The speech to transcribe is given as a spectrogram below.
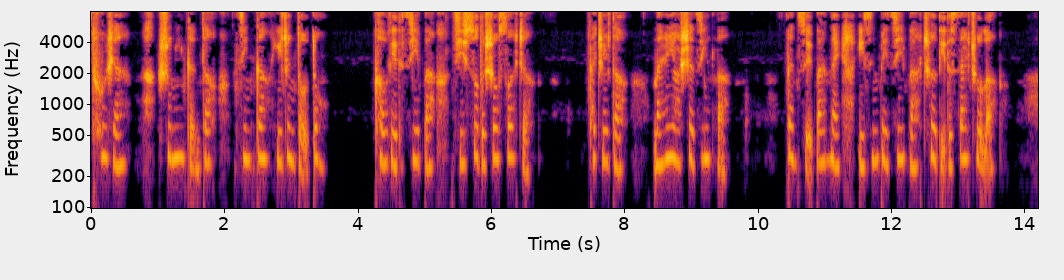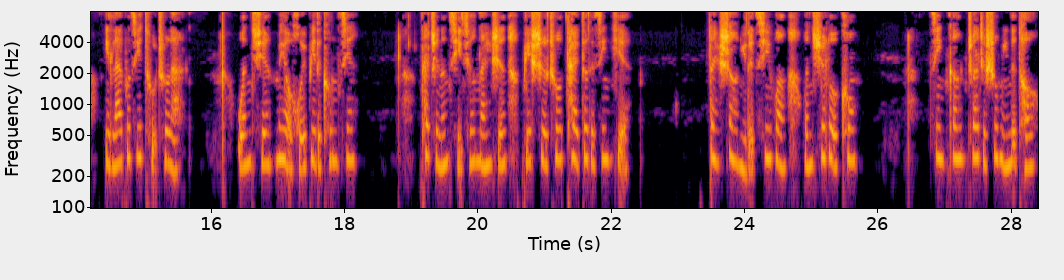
突然，书明感到金刚一阵抖动，口里的鸡巴急速的收缩着。他知道男人要射精了，但嘴巴内已经被鸡巴彻底的塞住了，已来不及吐出来，完全没有回避的空间。他只能祈求男人别射出太多的精液，但少女的期望完全落空。金刚抓着书明的头，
